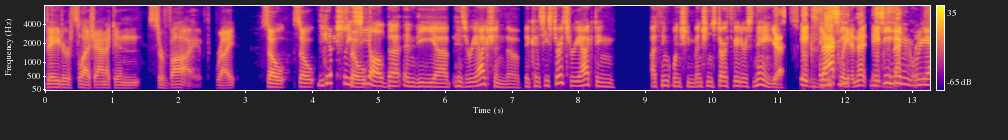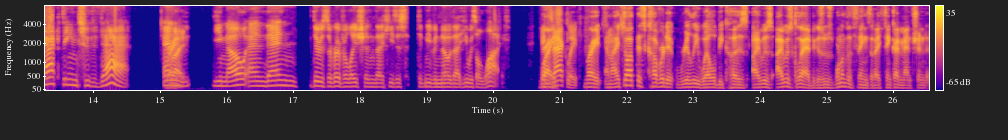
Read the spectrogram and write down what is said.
Vader slash Anakin survived, right? So so You can actually so see all that in the uh, his reaction though, because he starts reacting. I think when she mentions Darth Vader's name, Yes. and exactly, see and that you see him reacting to that, and right. you know, and then there's the revelation that he just didn't even know that he was alive. Right. Exactly. Right. And I thought this covered it really well because I was I was glad because it was one of the things that I think I mentioned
